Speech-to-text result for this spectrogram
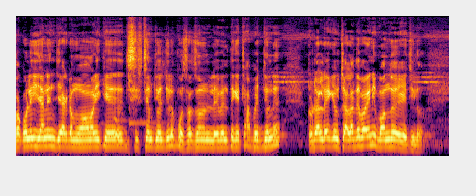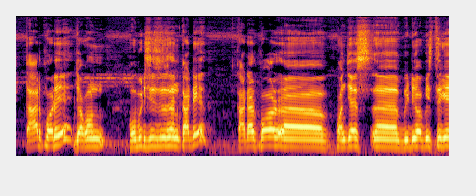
সকলেই জানেন যে একটা মহামারীকে সিস্টেম চলছিল প্রশাসন লেভেল থেকে চাপের জন্য। টোটালটাই কেউ চালাতে পারেনি, বন্ধ হয়ে গেছিল। তারপরে যখন কোভিড সিচুয়েশন কাটে কাটার পর পঞ্চায়েত বিডিও অফিস থেকে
